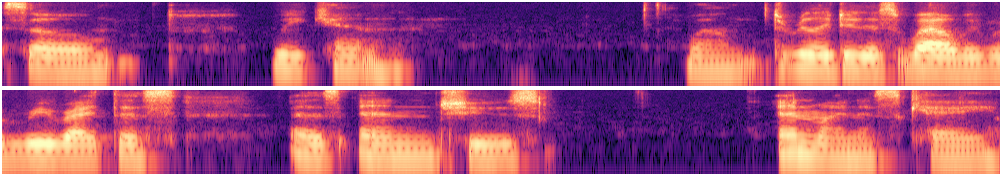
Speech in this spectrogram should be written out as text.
So we can well, to really do this well, we would rewrite this as n choose n minus k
